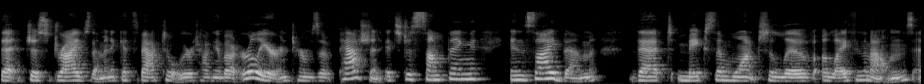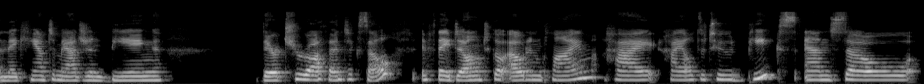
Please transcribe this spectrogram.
that just drives them. And it gets back to what we were talking about earlier in terms of passion. It's just something inside them that makes them want to live a life in the mountains. And they can't imagine being their true authentic self if they don't go out and climb high high altitude peaks and so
